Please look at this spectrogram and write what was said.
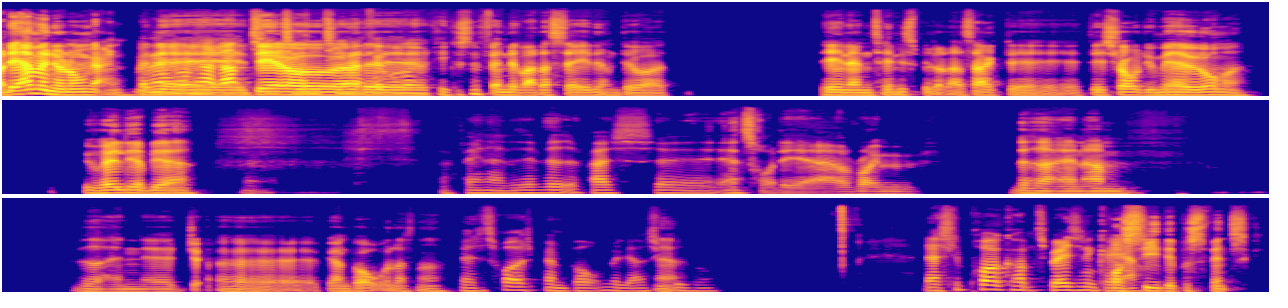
og det er man jo nogle gange. Men øh, det er 10.000 jo, at, 500? øh, Rico Fante var, der sagde det, om det var, det er en eller anden tennisspiller, der har sagt, øh, det er sjovt, jo mere jeg øver mig, jo heldigere bliver jeg. Hvad fanden er det? Det ved jeg faktisk. Øh, ja. Jeg tror, det er Roy, hvad hedder han, ham, hvad hedder han, øh, øh, Bjørn Borg eller sådan noget. ja, det tror jeg også, Bjørn Borg vil jeg også Ja. skyde på. Lad os lige prøve at komme tilbage til din Prøv at karriere. sige det på svensk.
